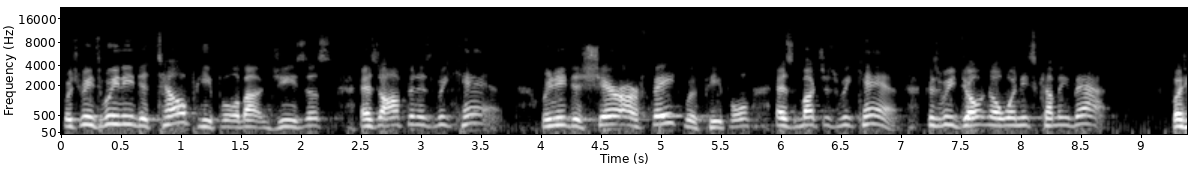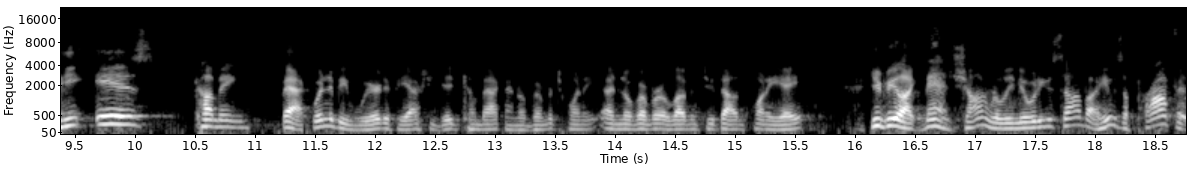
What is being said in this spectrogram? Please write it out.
which means we need to tell people about Jesus as often as we can. We need to share our faith with people as much as we can because we don't know when he's coming back. But he is coming back. Wouldn't it be weird if he actually did come back on November 20, uh, November 11, 2028? You'd be like, man, Sean really knew what he was talking about. He was a prophet.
